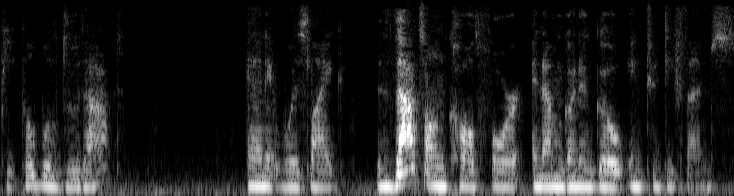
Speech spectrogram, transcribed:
people will do that. And it was like, that's uncalled for and I'm going to go into defense.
